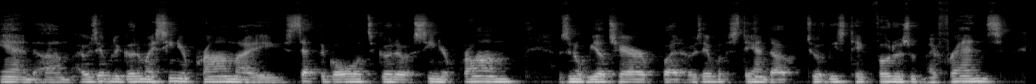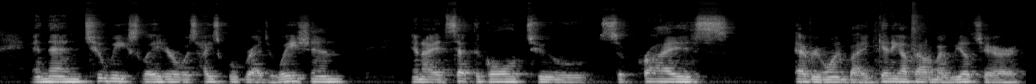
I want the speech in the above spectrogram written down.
And um, I was able to go to my senior prom. I set the goal to go to a senior prom. I was in a wheelchair, but I was able to stand up to at least take photos with my friends. And then two weeks later was high school graduation. And I had set the goal to surprise everyone by getting up out of my wheelchair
